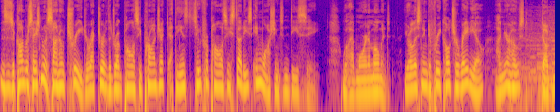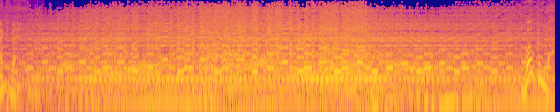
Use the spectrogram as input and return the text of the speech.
This is a conversation with Sanho Tree, director of the Drug Policy Project at the Institute for Policy Studies in Washington, D.C. We'll have more in a moment. You're listening to Free Culture Radio. I'm your host, Doug McVay. Welcome back.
